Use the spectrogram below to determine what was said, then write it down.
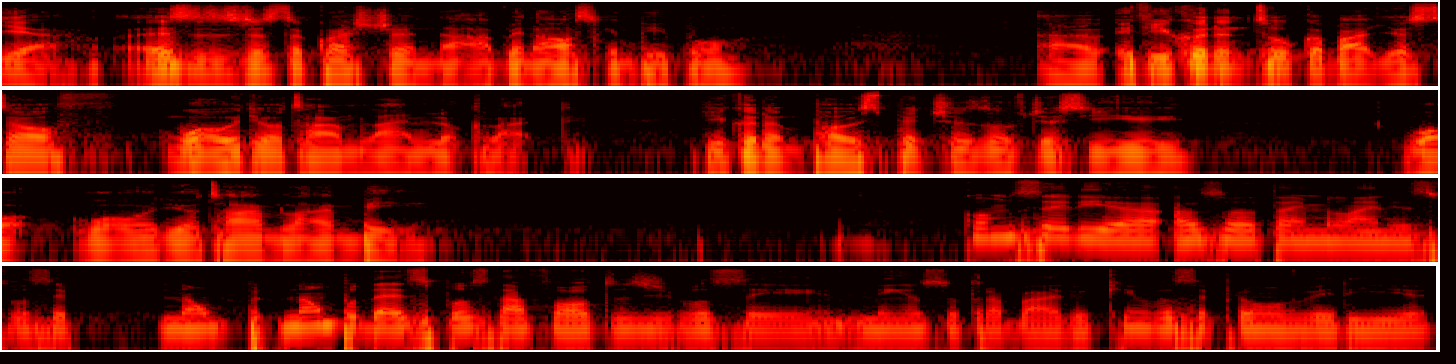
you. Yeah, this is just a question that I've been asking people. Uh, if you couldn't talk about yourself, what would your timeline look like? If you couldn't post pictures of just you, what what would your timeline be? Como seria a sua timeline se você não, não pudesse postar fotos de você nem o seu trabalho? Quem você promoveria?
